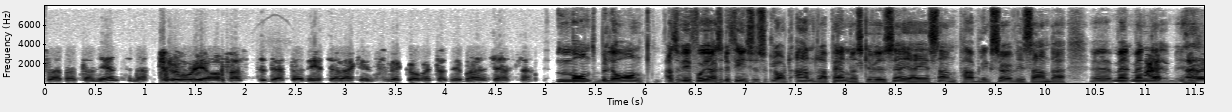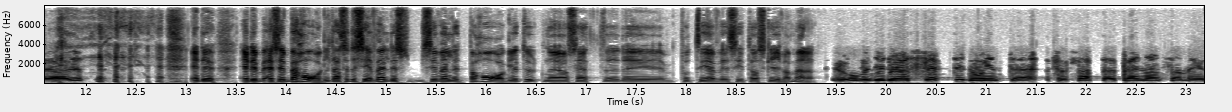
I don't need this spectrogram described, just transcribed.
snabba tangenterna, tror jag. Fast detta vet jag verkligen inte så mycket om, utan det är bara en känsla. Mont Blanc, alltså, vi får ju, alltså det finns ju såklart andra pennor ska vi säga i sann public service-anda. Eh, Men, men Ja, ja, just det. är det, är det alltså, behagligt? Alltså det ser väldigt, ser väldigt behagligt ut när jag har sett eh, dig på tv sitta och skriva med den. Jo, men det du har sett är då inte författarpennan som är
